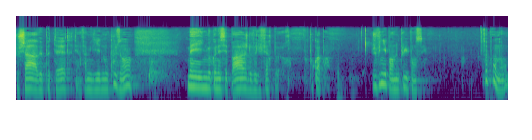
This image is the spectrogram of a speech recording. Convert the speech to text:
Ce chat avait peut-être été un familier de mon cousin, mais il ne me connaissait pas, je devais lui faire peur. Pourquoi pas? Je finis par ne plus y penser. Cependant,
